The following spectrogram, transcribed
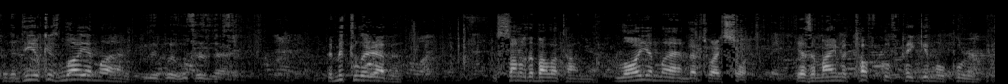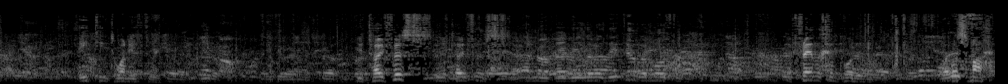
So the diuk is Loy and Lohem. Who says this? The Mittler Rebbe, the son of the Balatanya. Loy and Lohem. That's where I saw it. He has a Maimer Tovkuf Pei Gimel Purim, 1823. You typhus? You typhus? I don't know if every little detail, but most of it. The Freiliche Purim. Was macht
